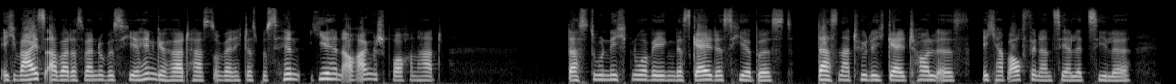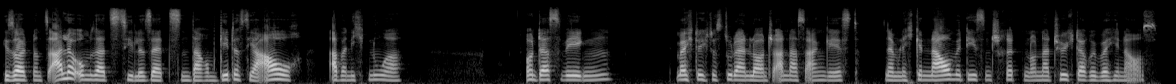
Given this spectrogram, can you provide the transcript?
Ich weiß aber, dass wenn du bis hierhin gehört hast und wenn ich das bis hin, hierhin auch angesprochen hat, dass du nicht nur wegen des Geldes hier bist, dass natürlich Geld toll ist. Ich habe auch finanzielle Ziele. Wir sollten uns alle Umsatzziele setzen, darum geht es ja auch, aber nicht nur. Und deswegen möchte ich, dass du deinen Launch anders angehst, nämlich genau mit diesen Schritten und natürlich darüber hinaus.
